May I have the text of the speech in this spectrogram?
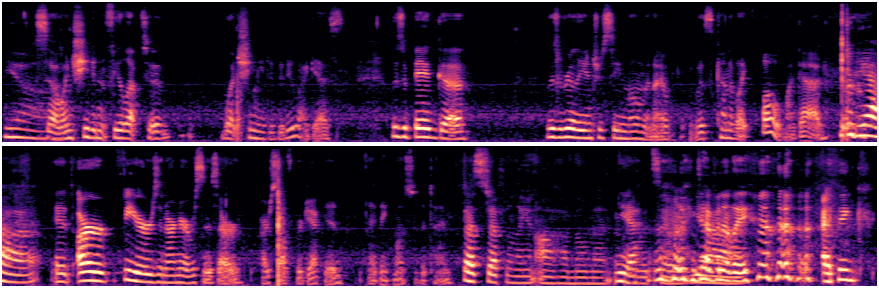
yeah. So, and she didn't feel up to what she needed to do, I guess. It was a big, uh, it was a really interesting moment. I was kind of like, oh my god. yeah, It, our fears and our nervousness are, are self projected, I think, most of the time. that's definitely an aha moment. Yeah, I would say. Yeah. definitely. I think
